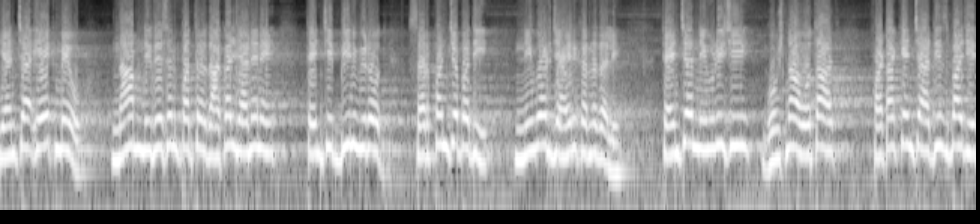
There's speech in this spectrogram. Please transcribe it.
यांच्या एकमेव नामनिर्देशन पत्र दाखल झाल्याने त्यांची बिनविरोध सरपंचपदी निवड जाहीर करण्यात आली. त्यांच्या निवडीची घोषणा होताच फटाक्यांच्या आतिषबाजीत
